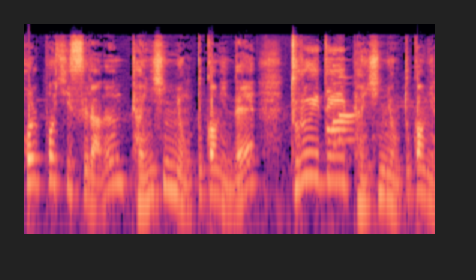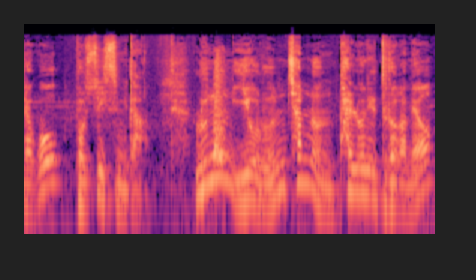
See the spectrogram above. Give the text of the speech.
폴포시스라는 변신용 뚜껑인데 드루이드의 변신용 뚜껑이라고 볼 수 있습니다. 룬은 2호룬, 참룬, 8룬이 들어가며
